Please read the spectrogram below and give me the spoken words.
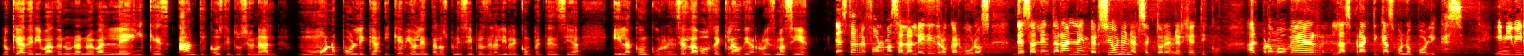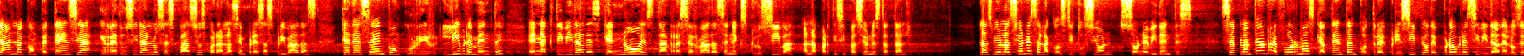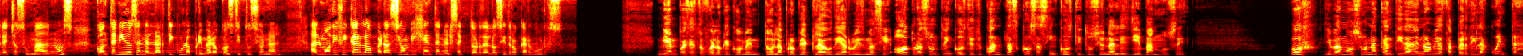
lo que ha derivado en una nueva ley que es anticonstitucional, monopólica y que violenta los principios de la libre competencia y la concurrencia. Es la voz de Claudia Ruiz Macié. Estas reformas a la ley de hidrocarburos desalentarán la inversión en el sector energético al promover las prácticas monopólicas inhibirán la competencia y reducirán los espacios para las empresas privadas que deseen concurrir libremente en actividades que no están reservadas en exclusiva a la participación estatal. Las violaciones a la Constitución son evidentes. Se plantean reformas que atentan contra el principio de progresividad de los derechos humanos contenidos en el artículo primero constitucional al modificar la operación vigente en el sector de los hidrocarburos. Bien, pues esto fue lo que comentó la propia Claudia Ruiz Macié. Otro asunto inconstitucional. ¿Cuántas cosas inconstitucionales llevamos, eh? Uf, llevamos una cantidad enorme, hasta perdí la cuenta.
